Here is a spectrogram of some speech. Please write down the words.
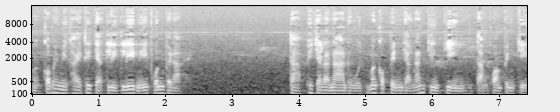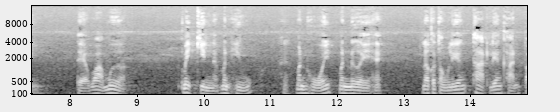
มันก็ไม่มีใครที่จะหลีกลี่หนีพ้นไปได้ แต่พิจารณาดูมันก็เป็นอย่างนั้นจริง ๆ ตามความเป็นจริง แต่ว่าเมื่อไม่กินนะมันหิว มันโหยมันเหนื่อยฮะเราก็ต้องเลี้ยงธาตุเลี้ยงขันไป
